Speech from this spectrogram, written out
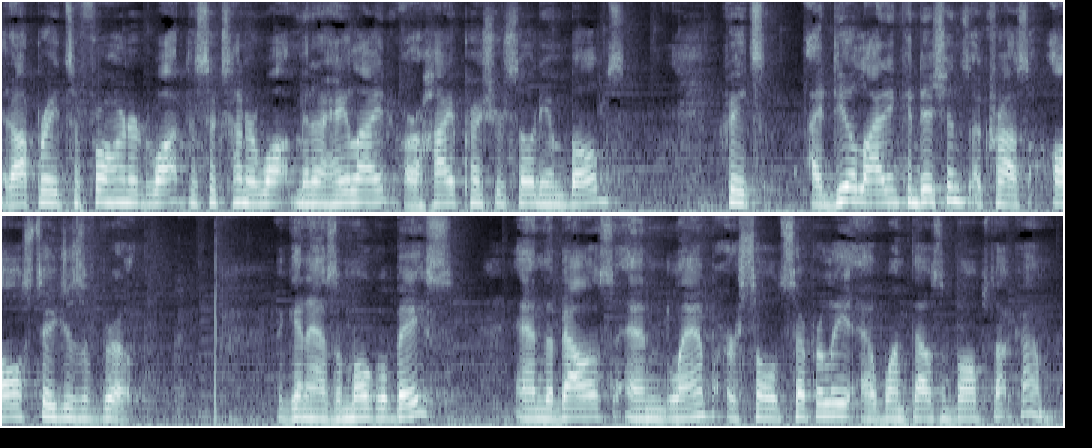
It operates a 400 watt to 600 watt metal halide or high pressure sodium bulbs. Creates ideal lighting conditions across all stages of growth. Again, it has a mogul base and the ballast and lamp are sold separately at 1000bulbs.com.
